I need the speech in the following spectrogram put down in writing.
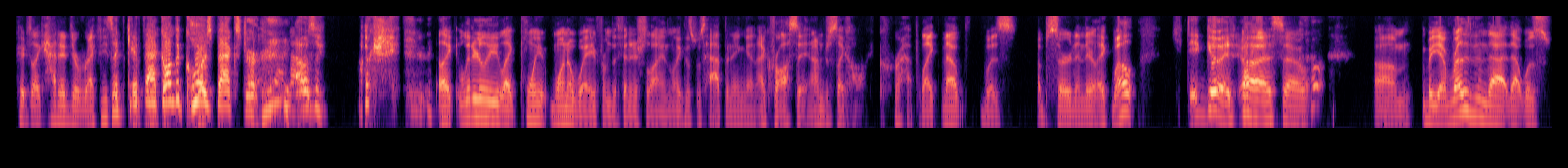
coach like had to direct me. He's like, get back on the course, Baxter. I was like, okay. Like literally like point one away from the finish line. Like this was happening and I cross it and I'm just like, holy crap. Like that was absurd. And they're like, well, you did good. Uh so um, but yeah, rather than that, that was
